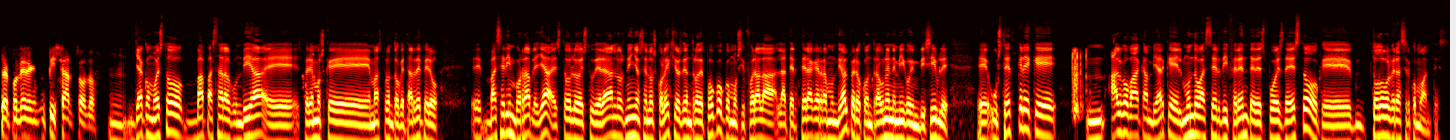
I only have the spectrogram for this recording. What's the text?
para poder pisar todo. Mm, ya como esto va a pasar algún día, eh, esperemos que más pronto que tarde, pero eh, va a ser imborrable ya. Esto lo estudiarán los niños en los colegios dentro de poco como si fuera la, la Tercera Guerra Mundial, pero contra un enemigo invisible. Eh, ¿Usted cree que mm, algo va a cambiar, que el mundo va a ser diferente después de esto o que todo volverá a ser como antes?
